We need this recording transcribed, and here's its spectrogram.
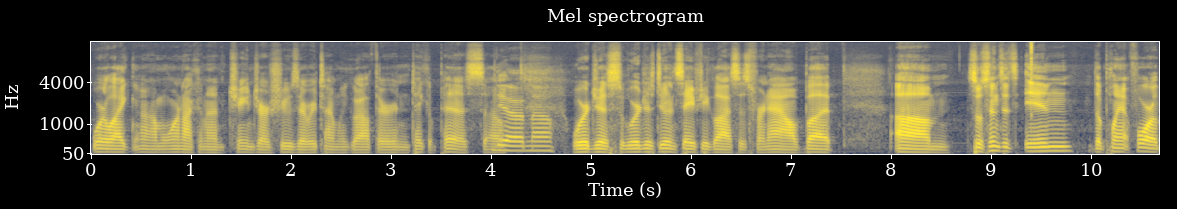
we're like um, we're not going to change our shoes every time we go out there and take a piss so yeah, no. we're just we're just doing safety glasses for now. But um, so since it's in the plant floor,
